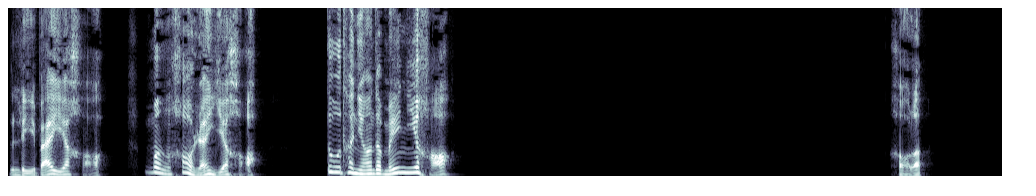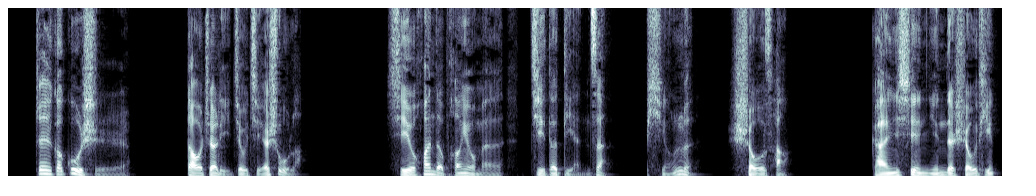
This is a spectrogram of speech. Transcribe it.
李白也好，孟浩然也好，都他娘的没你好。”好了，这个故事到这里就结束了。喜欢的朋友们记得点赞、评论、收藏，感谢您的收听，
